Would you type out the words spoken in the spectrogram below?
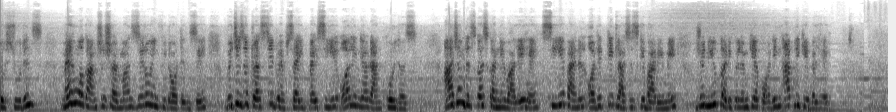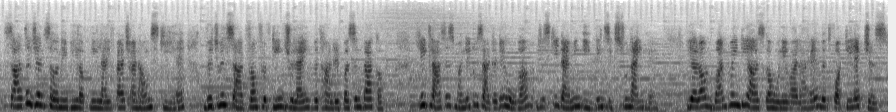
हेलो स्टूडेंट्स मैं हूँ Akanksha Sharma zero Infy dot in से which is a trusted website by CA all India rank holders आज हम डिस्कस करने वाले हैं सीए पैनल ऑडिट के क्लासेस के बारे में, जो न्यू करिकुलम के अकॉर्डिंग एप्लीकेबल है। सार्थक जन सर ने भी अपनी लाइफ बैच अनाउंस की है which will start from 15 July with 100% backup ये क्लासेस मंडे टू सैटरडे होगा, जिसकी टाइमिंग इवनिंग 6 टू 9 है। ये अराउंड 120 आवर्स का होने वाला है with 40 lectures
